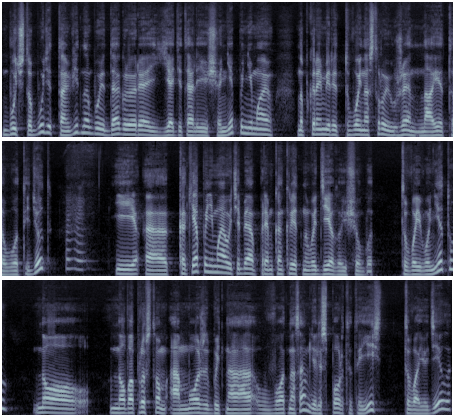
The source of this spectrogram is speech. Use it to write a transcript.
будь что будет, там видно будет, да, говоря, я детали еще не понимаю, но, по крайней мере, твой настрой уже на это вот идет. И, э, как я понимаю, у тебя прям конкретного дела еще вот твоего нету, но, но вопрос в том, а может быть, на, вот на самом деле спорт это и есть твое дело,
